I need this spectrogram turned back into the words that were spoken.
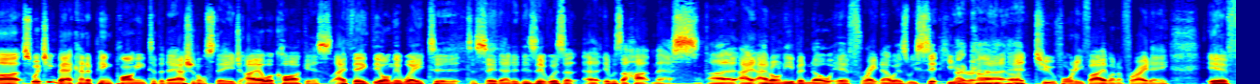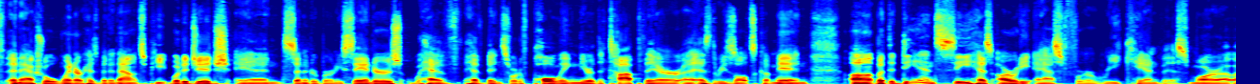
Uh, switching back, kind of ping ponging to the national stage, Iowa caucus. I think the only way to, to say that it is it was a, a it was a hot mess. Uh, I, I don't even know if right now, as we sit here kind, uh, huh? at two forty five on a Friday, if an actual winner has been announced. Pete Buttigieg and Senator Bernie Sanders have have been sort of polling near the top there uh, as the results come in, uh, but the DNC has already asked for a recanvass. Mara,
